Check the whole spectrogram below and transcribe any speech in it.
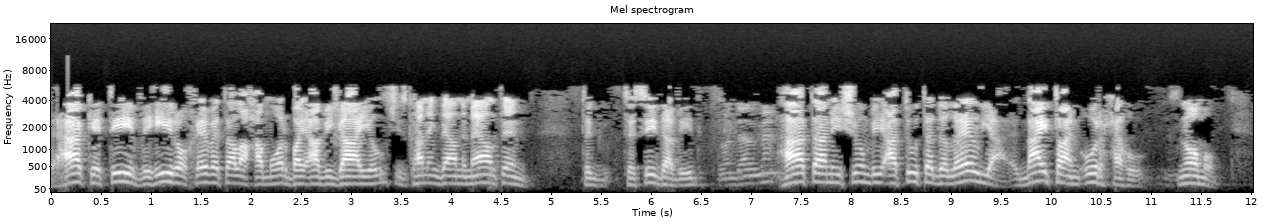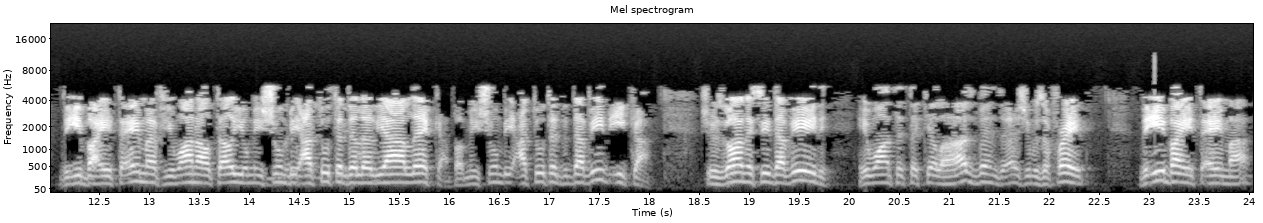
והכתיב, והיא רוכבת על החמור by Abigail, she's coming down the mountain to, to see David. Going down the mountain. Hata mishum bi'atuta delelya. Nighttime urhahu. It's normal. V'i'ba'itema, if you want, I'll tell you mishum bi'atuta delelya leka. But mishum bi'atuta de David ika. She was going to see David. He wanted to kill her husband. uh, She was afraid. V'i'ba'itema.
